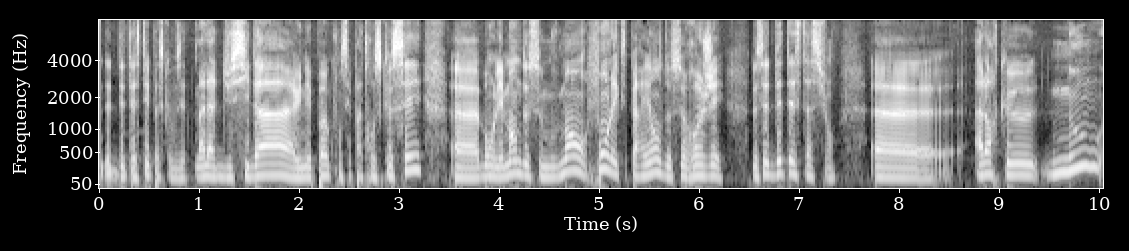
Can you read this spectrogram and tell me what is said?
d'être détesté parce que vous êtes malade du sida à une époque où on ne sait pas trop ce que c'est. Bon, les membres de ce mouvement font l'expérience de ce rejet, de cette détestation. Alors que nous,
